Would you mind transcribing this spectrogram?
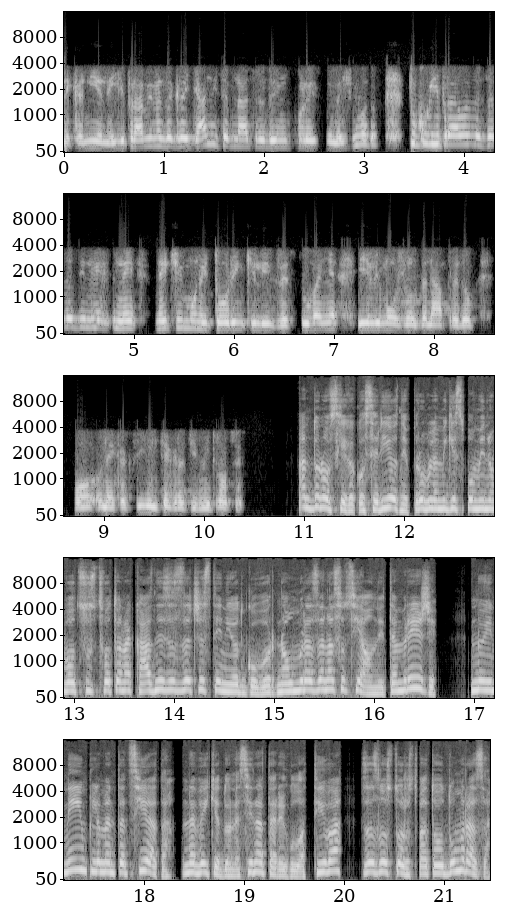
Дека ние не ги правиме за граѓаните внатре да им полесниме животот, туку ги правиме заради не, не, нечи мониторинг или известување или можност за напредок во некакви интегративни процеси. Антоновски како сериозни проблеми ги споменува отсутството на казни за зачестени одговор на омраза на социјалните мрежи, но и неимплементацијата на веќе донесената регулатива за злосторствата од омраза,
